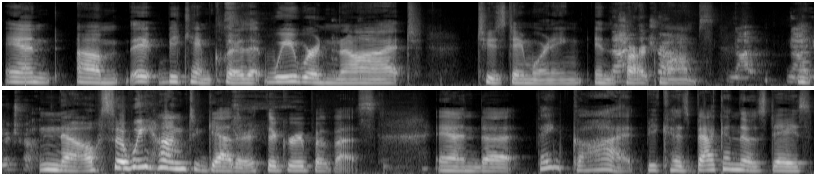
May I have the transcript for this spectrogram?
And um, it became clear that we were not Tuesday morning in the not park moms. Not not your tribe. No. So we hung together, the group of us. And uh, thank God, because back in those days,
